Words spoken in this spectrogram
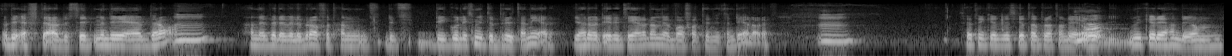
Och det är efter arbetstid, men det är bra. Han är väldigt, väldigt bra för att han, det, det går liksom inte att bryta ner. Jag hade varit irriterad om jag bara fått en liten del av det. Så jag tänker att vi ska ta och prata om det. Ja. Och mycket av det handlar ju om,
